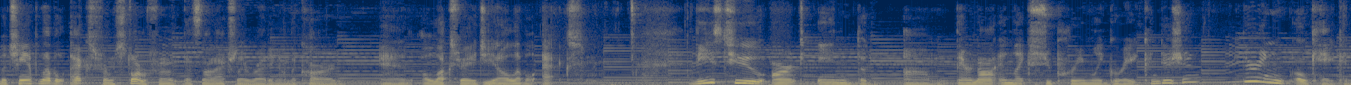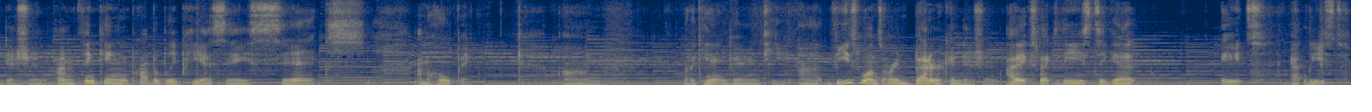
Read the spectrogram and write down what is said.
Machamp Level X from Stormfront, that's not actually writing on the card, and a Luxray GL Level X. These two aren't in the, um, they're not in like supremely great condition. They're in okay condition. I'm thinking probably PSA 6. I'm hoping. Um, but I can't guarantee. Uh, these ones are in better condition. I expect these to get 8 at least.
